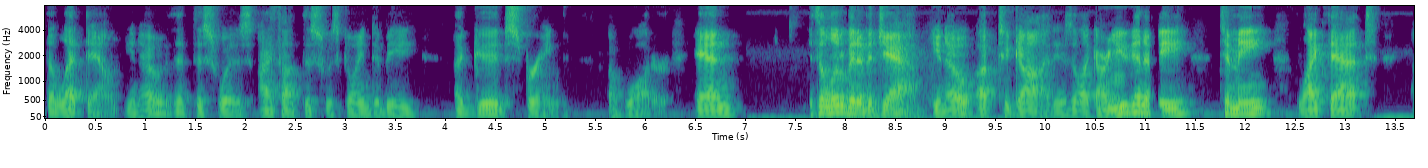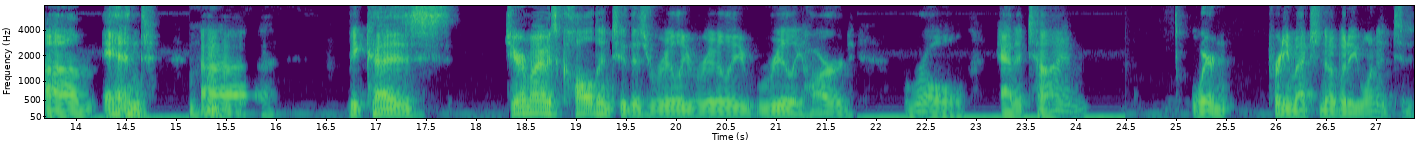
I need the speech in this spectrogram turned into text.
the letdown, you know, that this was, I thought this was going to be a good spring of water. And it's a little bit of a jab, you know, up to God. Is it like, are you going to mm-hmm. be to me like that? Um, and mm-hmm. uh, because Jeremiah was called into this really, really, really hard role at a time where pretty much nobody wanted to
